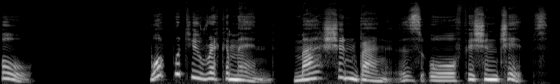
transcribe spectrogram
Four. What would would you recommend, mash and bangers or fish and chips?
